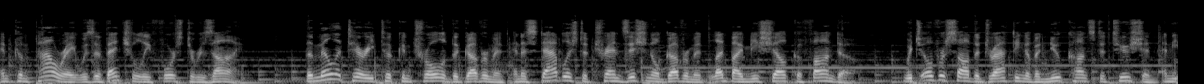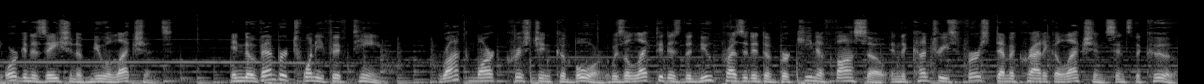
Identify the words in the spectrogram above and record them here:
and Compaoré was eventually forced to resign. The military took control of the government and established a transitional government led by Michel Kafando, which oversaw the drafting of a new constitution and the organization of new elections. In November 2015, Roch Marc Christian Kabore was elected as the new president of Burkina Faso in the country's first democratic election since the coup.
